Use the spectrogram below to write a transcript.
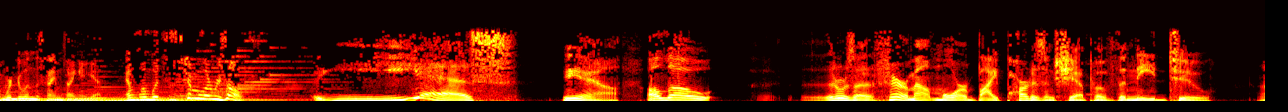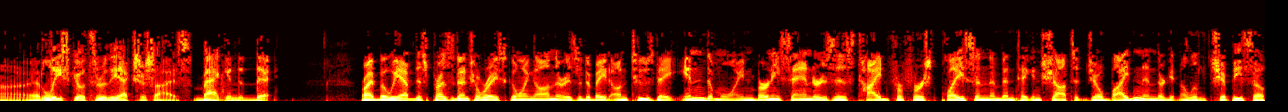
we're doing the same thing again, and with similar results. Yes. Yeah. Although uh, there was a fair amount more bipartisanship of the need to uh, at least go through the exercise back in the day. Right, but we have this presidential race going on. There is a debate on Tuesday in Des Moines. Bernie Sanders is tied for first place and have been taking shots at Joe Biden, and they're getting a little chippy. So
